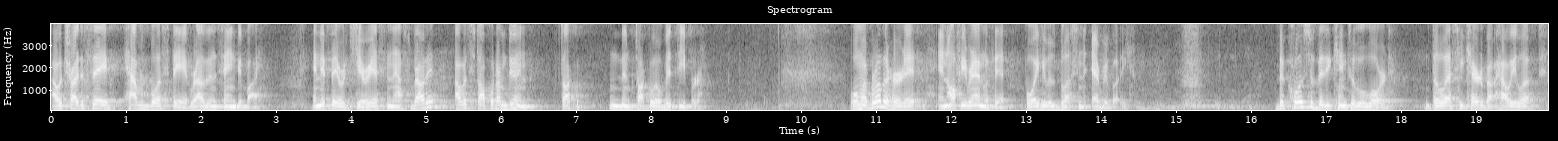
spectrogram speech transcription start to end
I would try to say, have a blessed day, rather than saying goodbye. And if they were curious and asked about it, I would stop what I'm doing, talk, and then talk a little bit deeper. Well, my brother heard it, and off he ran with it. Boy, he was blessing everybody. The closer that he came to the Lord, the less he cared about how he looked.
